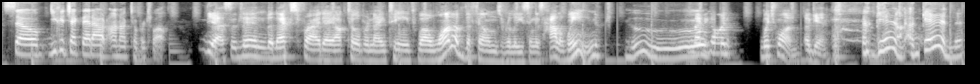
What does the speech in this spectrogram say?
so you can check that out on October 12th. Yes, and then the next Friday, October 19th, well, one of the films releasing is Halloween. Ooh. Might be going, which one? Again. Again, again.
